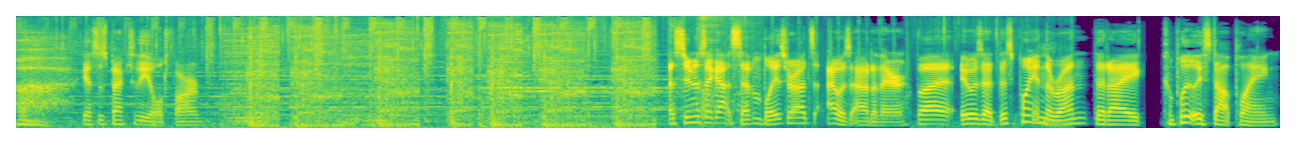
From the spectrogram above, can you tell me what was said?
Guess it's back to the old farm. As soon as I got seven blaze rods, I was out of there. But it was at this point in the run that I completely stopped playing.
